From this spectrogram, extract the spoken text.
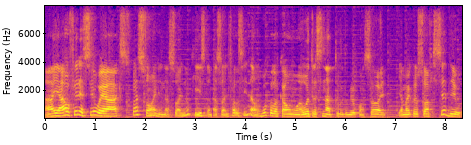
a EA ofereceu o EA Access para a Sony, na Sony não quis também. A Sony falou assim, não, não vou colocar uma outra assinatura do meu console, e a Microsoft cedeu.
